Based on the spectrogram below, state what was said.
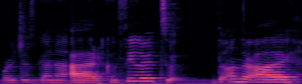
we're just gonna add concealer to the under eye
